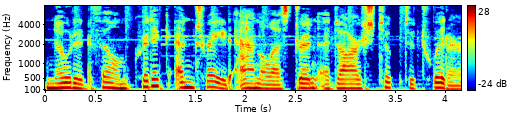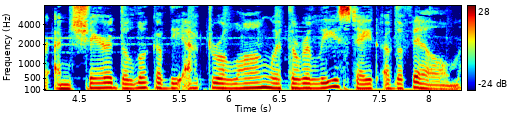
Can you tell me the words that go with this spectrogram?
Noted film critic and trade analyst Taran Adarsh took to Twitter and shared the look of the actor along with the release date of the film.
